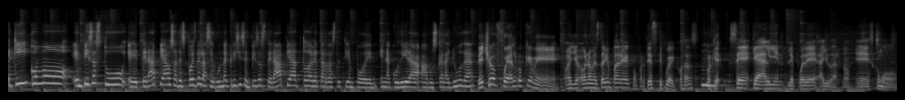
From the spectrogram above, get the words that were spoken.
Aquí, ¿cómo empiezas tu eh, terapia? O sea, después de la segunda crisis, ¿empiezas terapia? ¿Todavía tardaste tiempo en, acudir a, buscar ayuda? De hecho, fue algo que me... Oye, bueno, me está bien padre compartir este tipo de cosas porque sé que a alguien le puede ayudar, ¿no? Es como...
